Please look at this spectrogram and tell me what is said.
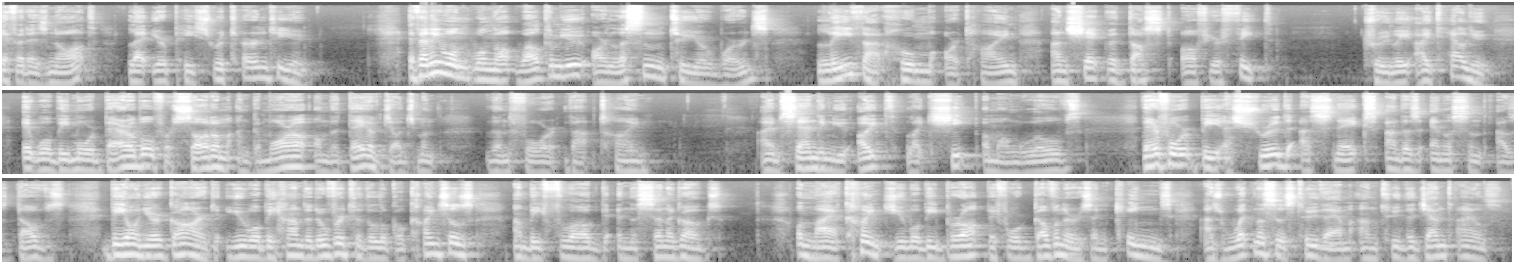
If it is not, let your peace return to you. If anyone will not welcome you or listen to your words, leave that home or town and shake the dust off your feet. Truly, I tell you, it will be more bearable for Sodom and Gomorrah on the day of judgment than for that town. I am sending you out like sheep among wolves. Therefore, be as shrewd as snakes and as innocent as doves. Be on your guard. You will be handed over to the local councils and be flogged in the synagogues. On my account, you will be brought before governors and kings as witnesses to them and to the Gentiles.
